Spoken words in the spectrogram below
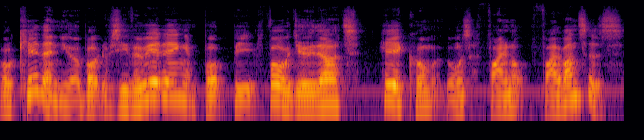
Okay then, you're about to receive a rating, but before we do that, here come those final five answers.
